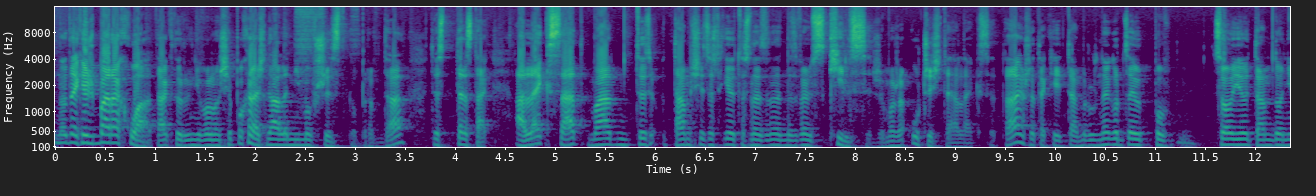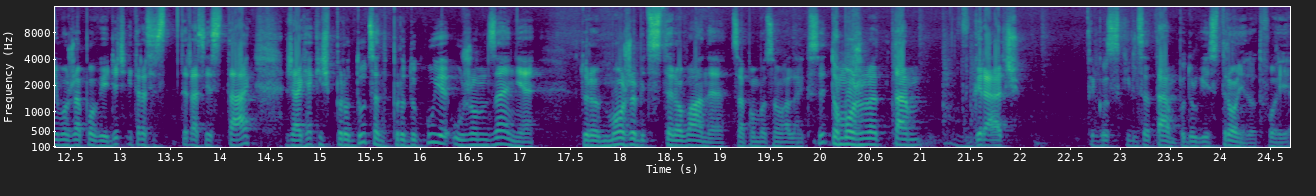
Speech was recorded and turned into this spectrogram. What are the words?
no do jakiegoś barachła, tak, który nie wolno się pochylać, no ale mimo wszystko, prawda? To jest teraz tak, Alexa ma, to, tam się coś takiego to nazywają skillsy, że można uczyć te Alexa, tak? Że takie tam różnego rodzaju, po, co tam do nie można powiedzieć i teraz jest, teraz jest tak, że jak jakiś producent produkuje urządzenie, które może być sterowane za pomocą Alexy, to można tam wgrać tego skillsa tam po drugiej stronie do twojej,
